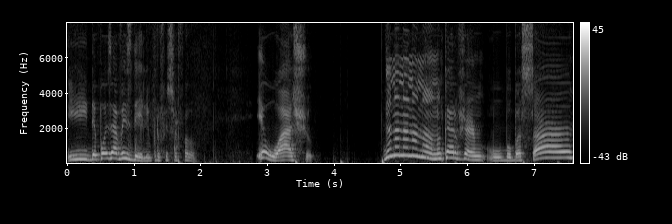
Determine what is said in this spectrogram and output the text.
E depois é a vez dele, o professor falou. Eu acho. Não, não, não, não, não. Não quero fechar o Bulbasaur.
